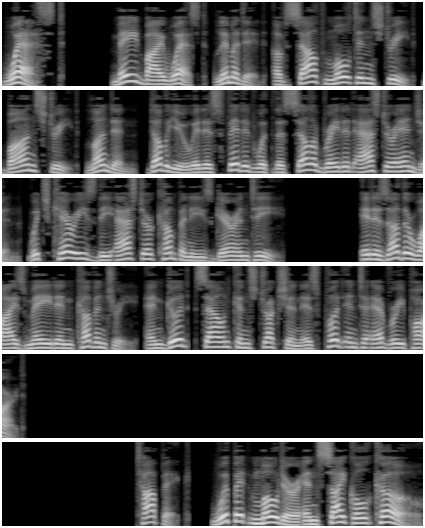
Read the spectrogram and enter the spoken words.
West, made by West, Limited, of South Molton Street, Bond Street, London, W. It is fitted with the celebrated Aster engine, which carries the Aster Company's guarantee. It is otherwise made in Coventry, and good, sound construction is put into every part. Topic. Whippet Motor and Cycle Co.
